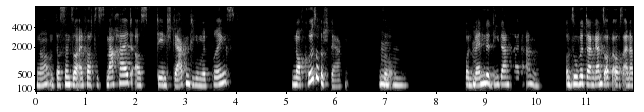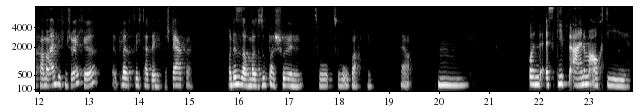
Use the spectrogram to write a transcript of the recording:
Ne? Und das sind so einfach, das mach halt aus den Stärken, die du mitbringst, noch größere Stärken. So. Mhm. Und wende die dann halt an. Und so wird dann ganz oft aus einer vermeintlichen Schwäche äh, plötzlich tatsächlich eine Stärke. Und das ist auch immer super schön, zu, zu beobachten. Ja. Hm. Und es gibt einem auch die,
